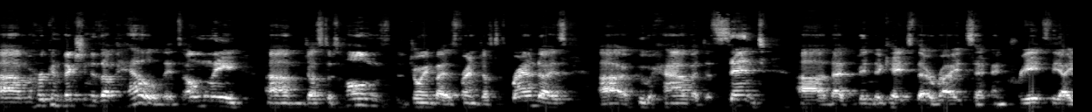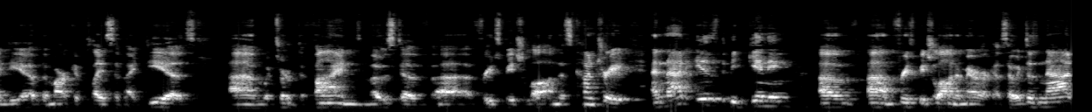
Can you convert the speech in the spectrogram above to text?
um, her conviction is upheld. It's only um, Justice Holmes, joined by his friend Justice Brandeis, uh, who have a dissent uh, that vindicates their rights and, and, creates the idea of the marketplace of ideas, um, which sort of defines most of uh, free speech law in this country. And that is the beginning of um, free speech law in America. So it does not,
